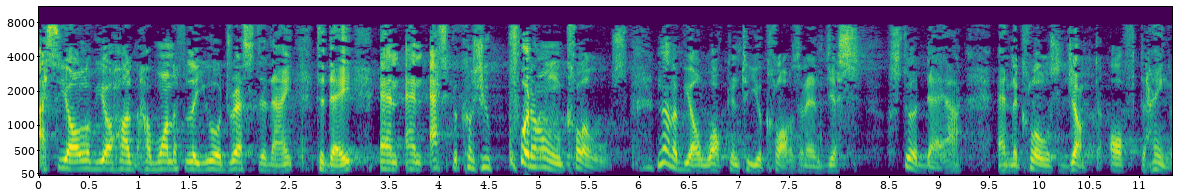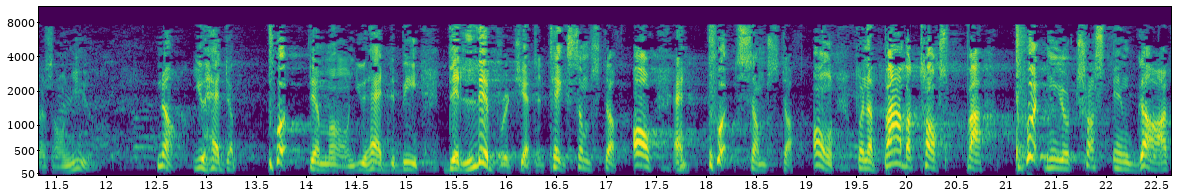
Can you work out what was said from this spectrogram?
I see all of you how, how wonderfully you are dressed tonight, today, and, and that's because you put on clothes. None of y'all walked into your closet and just stood there and the clothes jumped off the hangers on you. No, you had to put them on. You had to be deliberate. You had to take some stuff off and put some stuff on. When the Bible talks about putting your trust in God,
